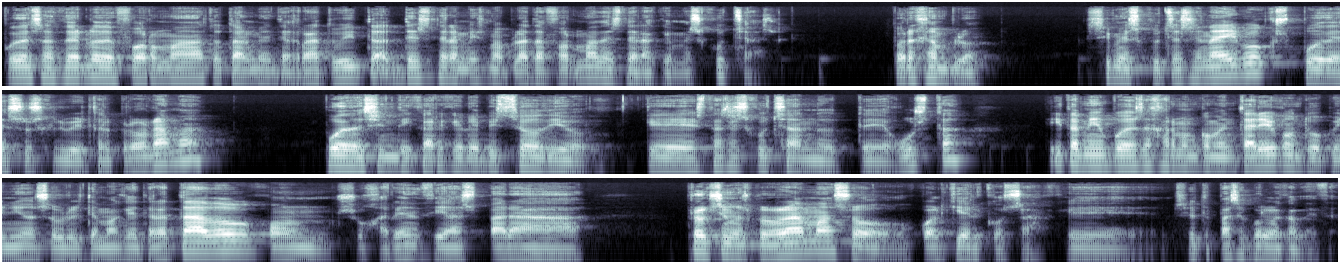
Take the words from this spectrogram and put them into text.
puedes hacerlo de forma totalmente gratuita desde la misma plataforma desde la que me escuchas. Por ejemplo, si me escuchas en iBox, puedes suscribirte al programa, puedes indicar que el episodio que estás escuchando te gusta y también puedes dejarme un comentario con tu opinión sobre el tema que he tratado, con sugerencias para próximos programas o cualquier cosa que se te pase por la cabeza.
